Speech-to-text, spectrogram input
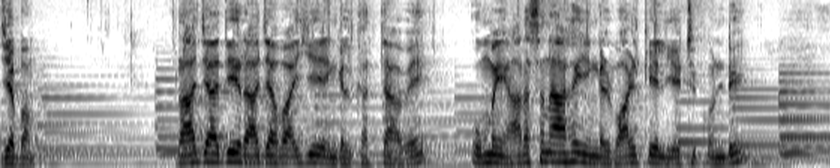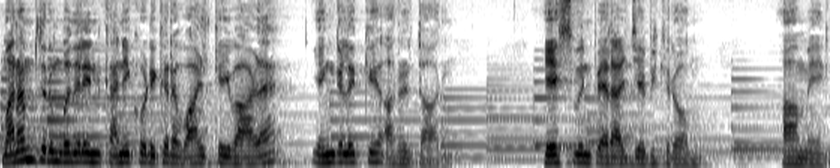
ஜெபம். ராஜாதி ராஜாவாகிய எங்கள் கர்த்தாவே உம்மை அரசனாக எங்கள் வாழ்க்கையில் ஏற்றுக்கொண்டு மனம் திரும்புதலின் கனி கொடுக்கிற வாழ்க்கை வாழ எங்களுக்கு அருள் தாரும். இயேசுவின் பெயரால் ஜெபிக்கிறோம். ஆமேன்.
